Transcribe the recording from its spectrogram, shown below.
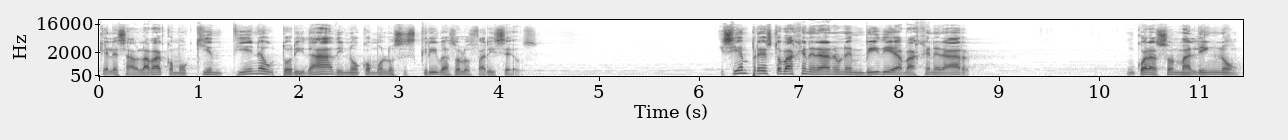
que les hablaba como quien tiene autoridad y no como los escribas o los fariseos. Y siempre esto va a generar una envidia, va a generar un corazón maligno.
